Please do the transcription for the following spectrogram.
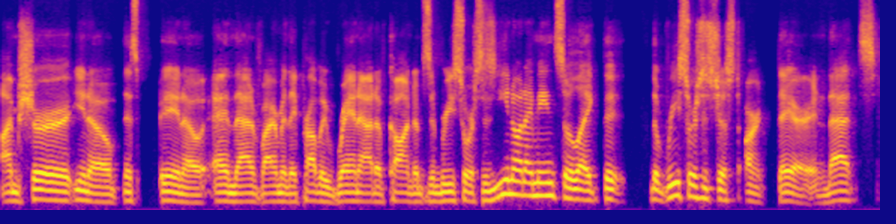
I'm sure, you know, this, you know, and that environment, they probably ran out of condoms and resources. You know what I mean? So like the the resources just aren't there. And that's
